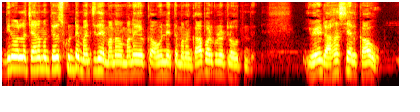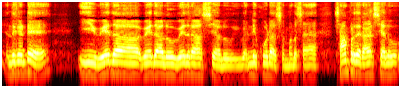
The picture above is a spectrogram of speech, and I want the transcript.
దీనివల్ల చాలా మంది తెలుసుకుంటే మంచిదే. మనం మన యొక్క ఔన్నత్యం మనం కాపాడుకున్నట్లు అవుతుంది. ఇవేం రహస్యాలు కావు. ఎందుకంటే ఈ వేద వేదాలు వేద రహస్యాలు ఇవన్నీ కూడా మన సా- సాంప్రదాయ రహస్యాలు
